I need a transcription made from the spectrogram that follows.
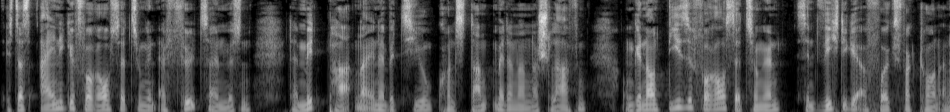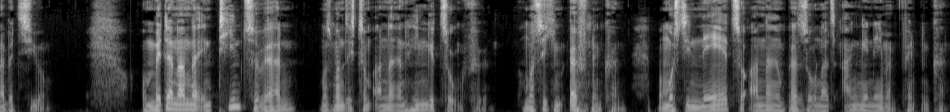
ist, dass einige Voraussetzungen erfüllt sein müssen, damit Partner in einer Beziehung konstant miteinander schlafen und genau diese Voraussetzungen sind wichtige Erfolgsfaktoren einer Beziehung. Um miteinander intim zu werden, muss man sich zum anderen hingezogen fühlen. Man muss sich ihm öffnen können. Man muss die Nähe zur anderen Person als angenehm empfinden können.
